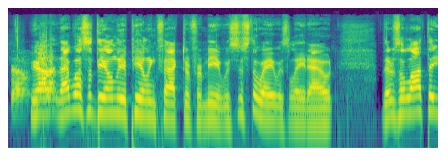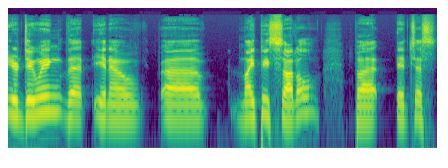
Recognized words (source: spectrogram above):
So Yeah, no, that wasn't the only appealing factor for me. It was just the way it was laid out. There's a lot that you're doing that, you know, uh, might be subtle, but it just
